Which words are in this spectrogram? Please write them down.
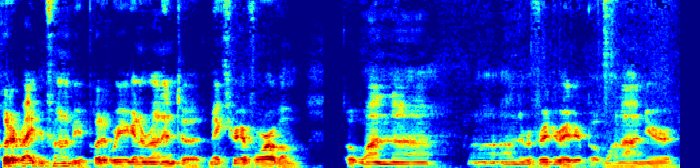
put it right in front of you. Put it where you're going to run into it. Make three or four of them. Put one uh, on the refrigerator. Put one on your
